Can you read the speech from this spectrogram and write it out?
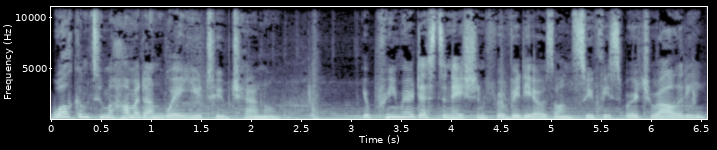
Welcome to Muhammadan Way YouTube channel, your premier destination for videos on Sufi spirituality,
